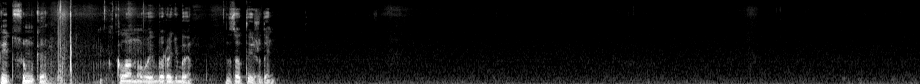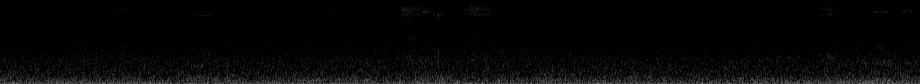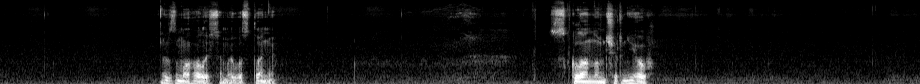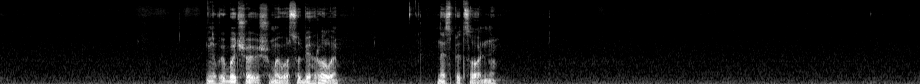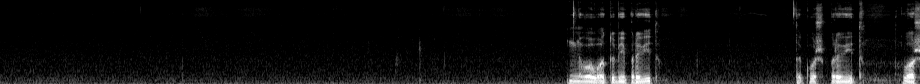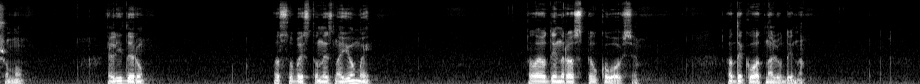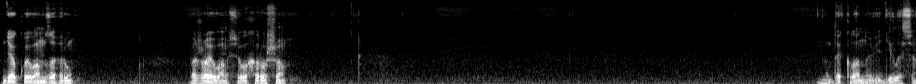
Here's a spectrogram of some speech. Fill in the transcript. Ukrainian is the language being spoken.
Підсумки кланової боротьби за тиждень. Змагалися ми востаннє з кланом Чернігов. Вибачаю, що ми вас обіграли. Не спеціально. Тобі привіт. Також привіт вашому лідеру. Особисто незнайомий, але один раз спілкувався. Адекватна людина. Дякую вам за гру. Бажаю вам всього хорошого. Де клану ділися.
